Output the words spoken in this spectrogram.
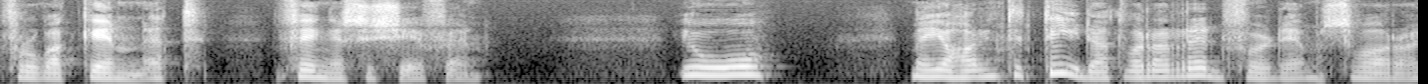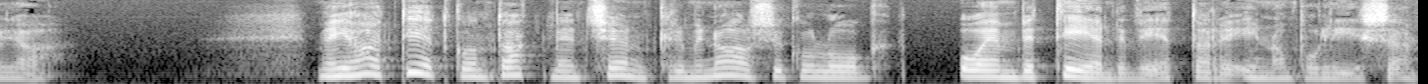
frågar Kenneth, fängelsechefen. Jo, men jag har inte tid att vara rädd för dem, svarar jag. Men jag har tät kontakt med en känd kriminalpsykolog och en beteendevetare inom polisen.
